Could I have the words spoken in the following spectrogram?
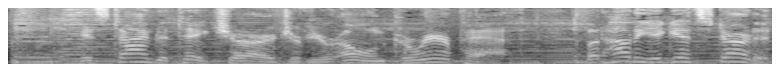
it's time to take charge of your own career path. But how do you get started?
